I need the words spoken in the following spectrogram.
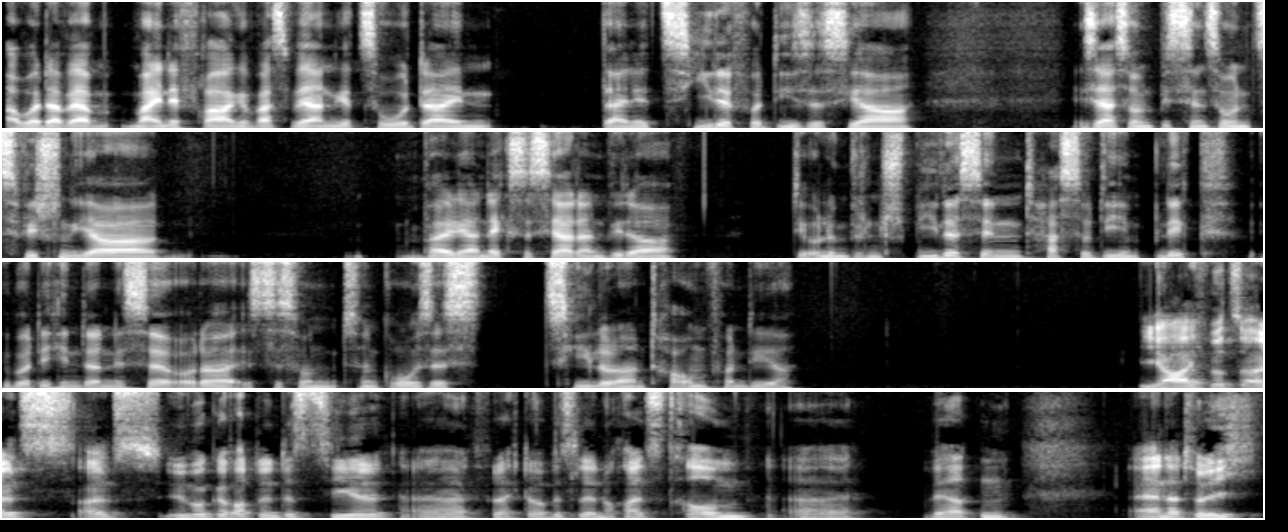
aber da wäre meine Frage, was wären jetzt so dein, deine Ziele für dieses Jahr? Ist ja so ein bisschen so ein Zwischenjahr, weil ja nächstes Jahr dann wieder die Olympischen Spiele sind. Hast du die im Blick über die Hindernisse oder ist das so ein, so ein großes Ziel oder ein Traum von dir? Ja, ich würde es als, als übergeordnetes Ziel, äh, vielleicht auch ein bisschen noch als Traum äh, werten. Äh, natürlich,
